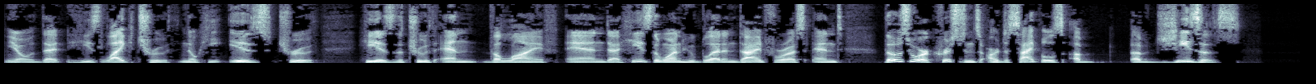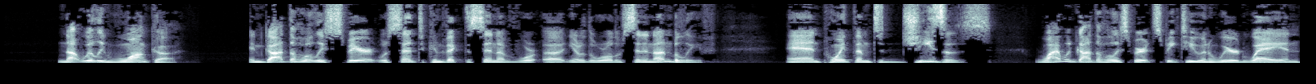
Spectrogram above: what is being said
you know that he's like truth. No, he is truth. He is the truth and the life, and uh, he's the one who bled and died for us. And those who are Christians are disciples of of Jesus, not Willy Wonka. And God, the Holy Spirit, was sent to convict the sin of uh, you know the world of sin and unbelief, and point them to Jesus. Why would God, the Holy Spirit, speak to you in a weird way and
